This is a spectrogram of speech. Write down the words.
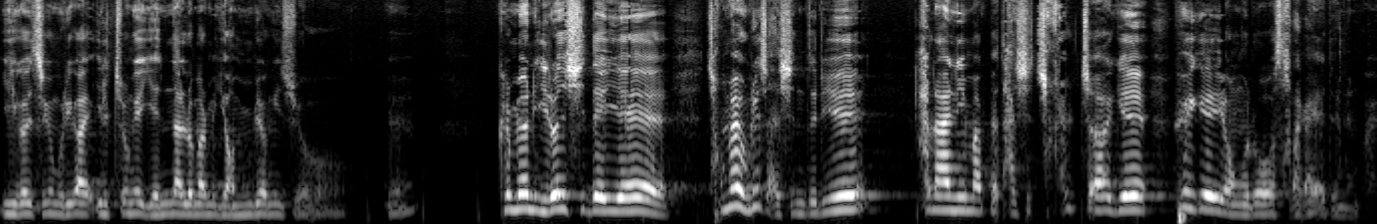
이거 지금 우리가 일종의 옛날로 말하면 연병이죠 예? 그러면 이런 시대에 정말 우리 자신들이 하나님 앞에 다시 철저하게 회개의 영으로 살아가야 되는 거예요.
